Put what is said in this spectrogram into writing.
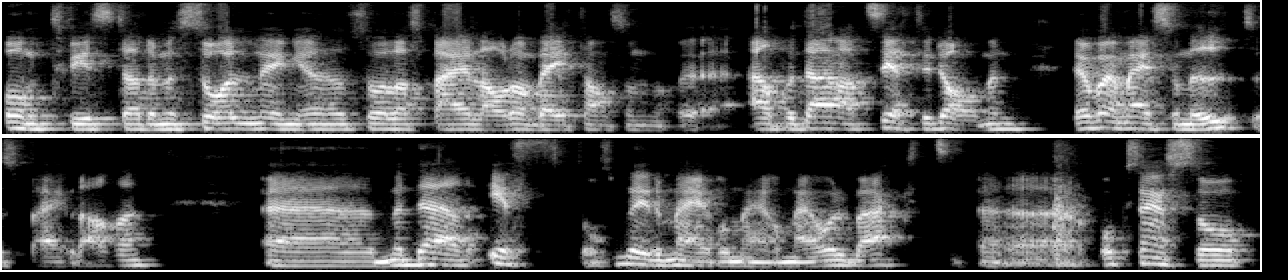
omtvistade med sållning, eh, sålla spelare och de bitarna som eh, är på ett annat sätt idag. Men då var jag med som utespelare. Eh, men därefter så blir det mer och mer målvakt. Eh, och sen så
